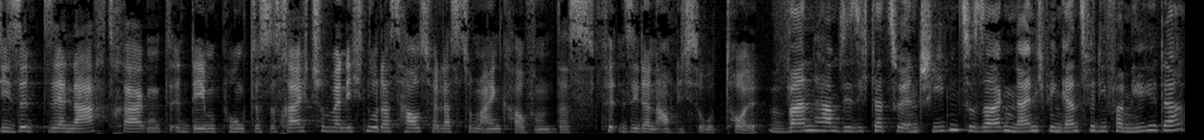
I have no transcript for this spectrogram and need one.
die sind sehr nachtragend in dem Punkt. Es reicht schon, wenn ich nur das Haus verlasse zum Einkaufen. Das finden sie dann auch nicht so toll. Wann haben Sie sich dazu entschieden zu sagen, nein, ich bin ganz für die Familie da?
